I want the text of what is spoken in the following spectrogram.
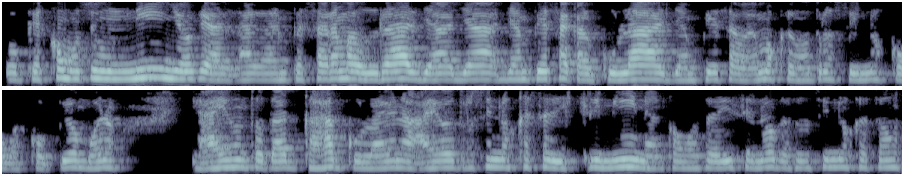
porque es como si un niño que al, empezar a madurar ya, ya, ya empieza a calcular, ya empieza, vemos que en otros signos como escorpión, bueno, ya hay un total cálculo, hay, hay otros signos que se discriminan, como se dice, ¿no? Que son signos que son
